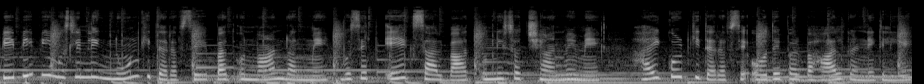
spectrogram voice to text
पीपीपी मुस्लिम लीग नून की तरफ़ से बदउनवान रंग में वो सिर्फ़ एक साल बाद उन्नीस में हाई कोर्ट की तरफ़ से अहदे पर बहाल करने के लिए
